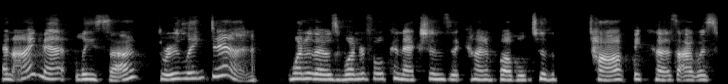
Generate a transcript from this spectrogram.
And I met Lisa through LinkedIn, one of those wonderful connections that kind of bubbled to the top because I was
